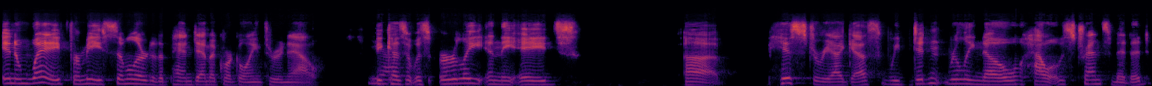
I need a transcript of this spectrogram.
in a way, for me, similar to the pandemic we're going through now. Yeah. because it was early in the AIDS uh, history, I guess. We didn't really know how it was transmitted.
